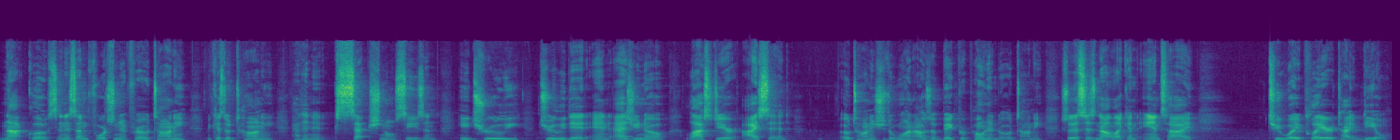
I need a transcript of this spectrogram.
not close. And it's unfortunate for Ohtani because Ohtani had an exceptional season. He truly, truly did. And as you know, last year I said Ohtani should have won. I was a big proponent of Ohtani. So this is not like an anti two way player type deal.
